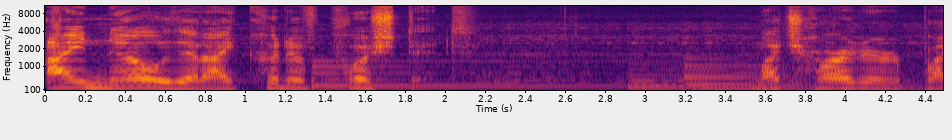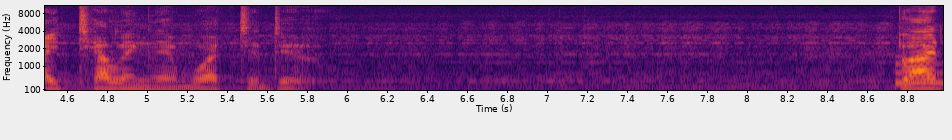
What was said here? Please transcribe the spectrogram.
I know that I could have pushed it much harder by telling them what to do. But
